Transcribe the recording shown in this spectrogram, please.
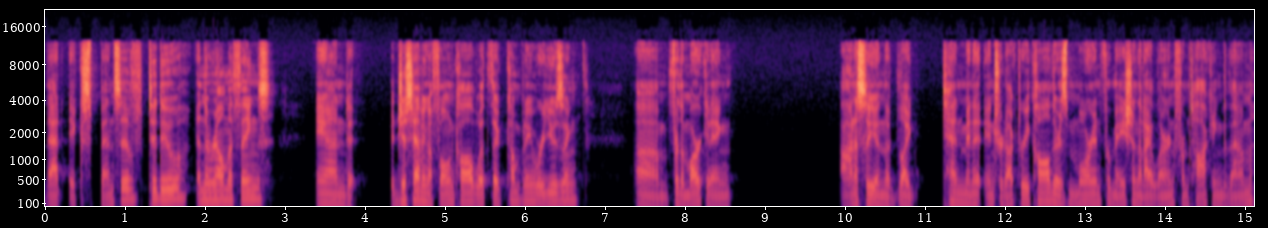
that expensive to do in the realm of things. And just having a phone call with the company we're using um, for the marketing, honestly, in the like 10 minute introductory call, there's more information that I learned from talking to them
